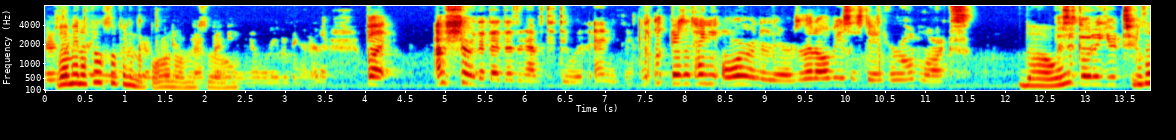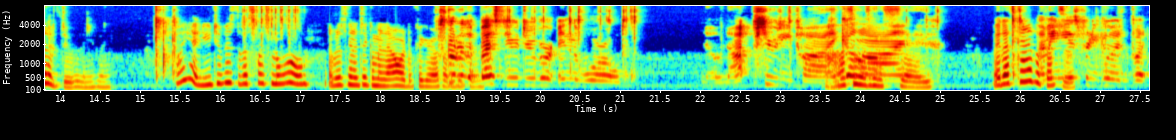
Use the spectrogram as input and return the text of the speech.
there's. Well, I like, mean, I tiny something in the bottom, so- been eating that and everything under there. But I'm sure that that doesn't have to do with anything. Look, look, there's a tiny R under there, so that obviously stands for Roblox. No. Let's just go to What YouTube. does that have to do with anything? Oh yeah, YouTube is the best place in the world. I bet it's gonna take them an hour to figure out Let's how go to the there. best YouTuber in the world. No, not PewDiePie. Oh, that's Come what I was gonna say. Wait, that's kind of I mean, he is pretty good, but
